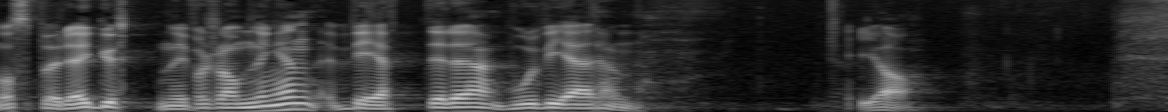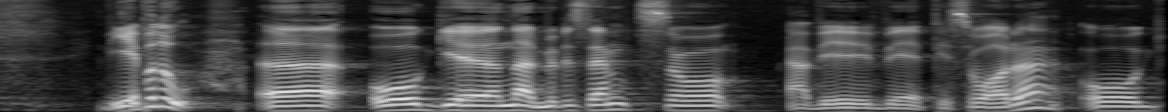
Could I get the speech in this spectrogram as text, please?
Nå spør jeg guttene i forsamlingen vet dere hvor vi er hen. Ja. Vi er på do. Eh, og eh, nærmere bestemt så er vi ved pissoaret. Og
